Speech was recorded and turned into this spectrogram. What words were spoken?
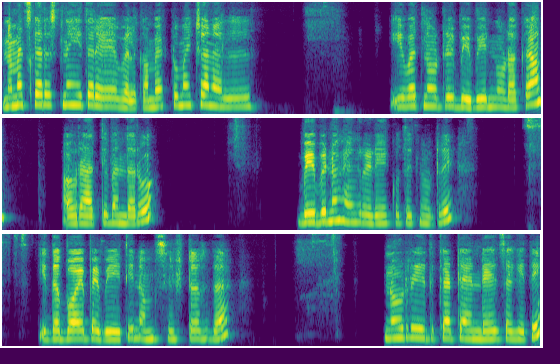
ನಮಸ್ಕಾರ ಸ್ನೇಹಿತರೆ welcome back to my channel ಇವತ್ತು ನೋಡ್ರಿ ಬೇಬಿ ನೋಡಕ ಅವ್ರ ಅತ್ತಿ ಬಂದರು. ಬೇಬಿನೂ ಹೆಂಗೆ ರೆಡಿ ಕೂತೈತಿ ನೋಡ್ರಿ. ಇದ ಬಾಯ್ ಬೇಬಿ ಐತಿ ನಮ್ಮ ಸಿಸ್ಟರ್ದ ನೋಡ್ರಿ ಇದಕ್ಕೆ ಟೆನ್ ಡೇಸ್ ಆಗೈತಿ.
